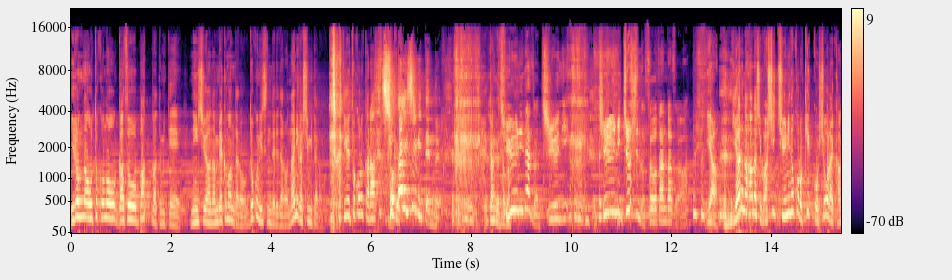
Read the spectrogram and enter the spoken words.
いろんな男の画像をバッバッと見て年収は何百万だろうどこに住んでるだろう何が趣味だろうっていうところからー、初対視見てんのよ。中2だぞ中2中2女子の相談だぞいやリアルな話わし中二の頃結構将来考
